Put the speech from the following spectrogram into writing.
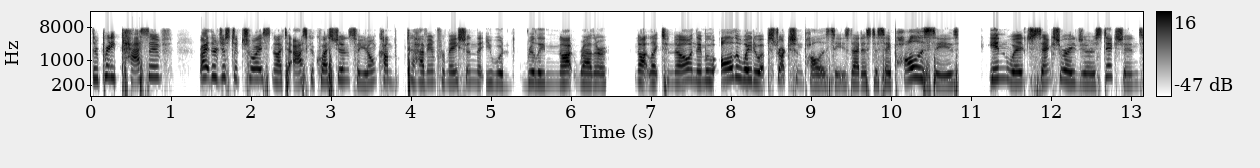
They're pretty passive right? They're just a choice not to ask a question, so you don't come to have information that you would really not rather not like to know. And they move all the way to obstruction policies, that is to say, policies in which sanctuary jurisdictions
